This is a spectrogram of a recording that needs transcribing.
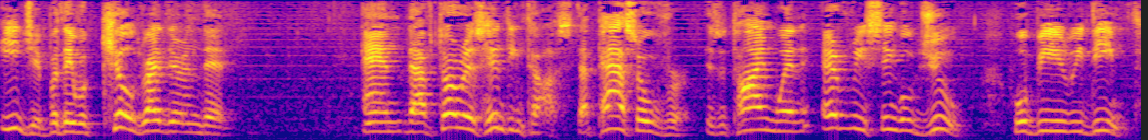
Egypt, but they were killed right there and then. And the Haftorah is hinting to us that Passover is a time when every single Jew will be redeemed.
